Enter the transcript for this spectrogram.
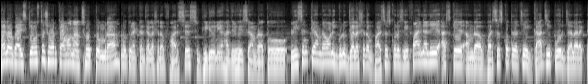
হ্যালো গাইস কি অবস্থা? সবার কেমন আছো তোমরা? নতুন একটা জেলা সাদা ভার্সেস ভিডিও নিয়ে হাজির হয়েছে আমরা। তো রিসেন্টলি আমরা অনেকগুলো জেলার সাথে ভার্সেস করেছি। ফাইনালি আজকে আমরা ভার্সেস করতে যাচ্ছি গাজীপুর জেলার একটা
